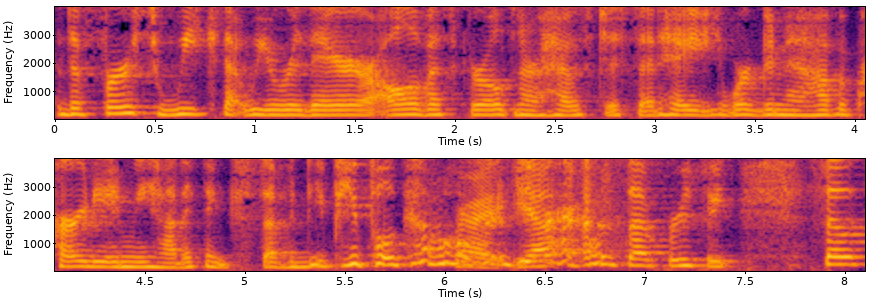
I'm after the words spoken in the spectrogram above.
the first week that we were there, all of us girls in our house just said, Hey, we're going to have a party. And we had, I think, 70 people come over right, to yeah. our house that first week. So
